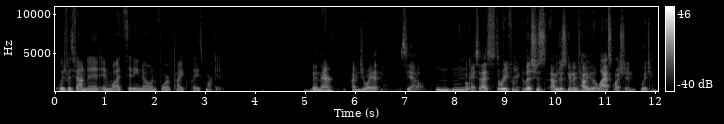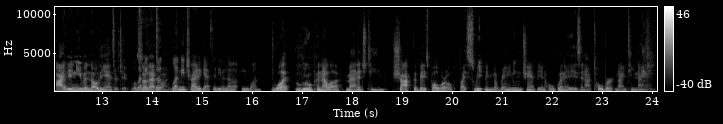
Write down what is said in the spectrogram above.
which was founded in what city known for Pike Place Market? Been there. I enjoy it. Seattle. Mm-hmm. Okay, so that's three for me. Let's just. I'm just gonna tell you the last question, which I didn't even know the answer to. Well, so me that's let, why. let me try to guess it, even though you won. What Lou Piniella managed team shocked the baseball world by sweeping the reigning champion Oakland A's in October 1990?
